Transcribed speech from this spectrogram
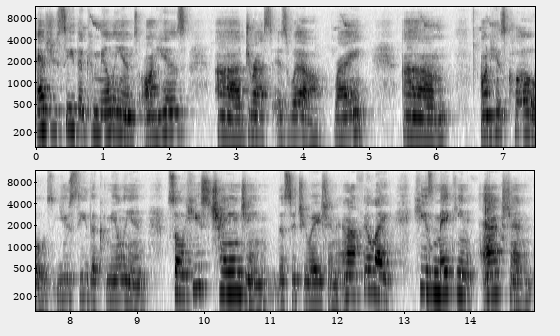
As you see the chameleons on his uh, dress as well, right? Um, on his clothes, you see the chameleon. So he's changing the situation. And I feel like he's making action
